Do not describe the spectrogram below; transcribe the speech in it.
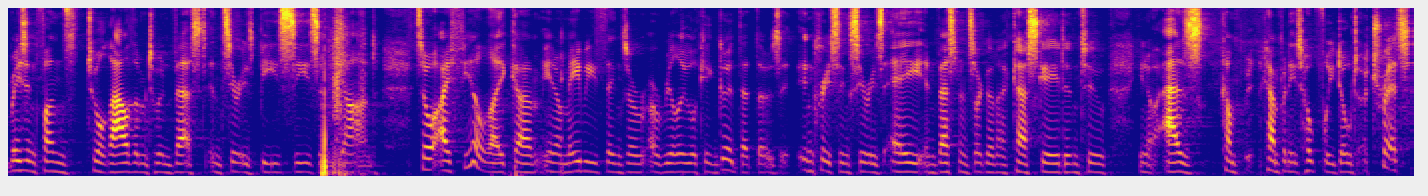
raising funds to allow them to invest in Series B, C's, and beyond. So I feel like um, you know maybe things are, are really looking good that those increasing Series A investments are going to cascade into you know as com companies hopefully don't attrit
